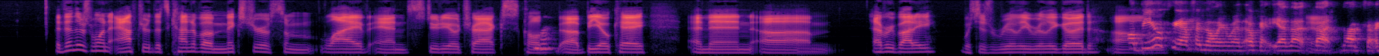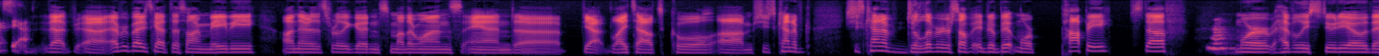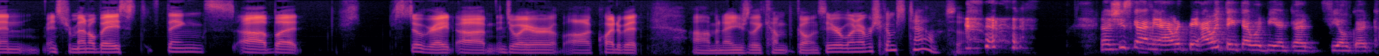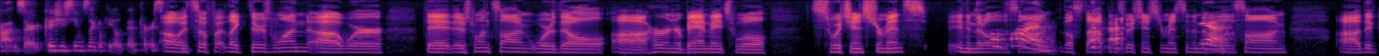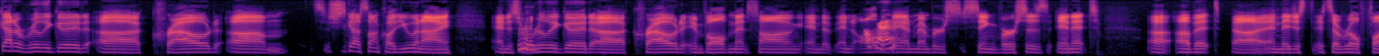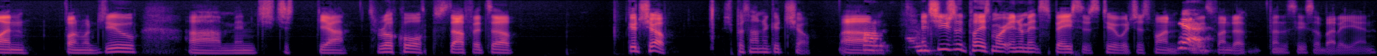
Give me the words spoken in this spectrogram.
and then there's one after that's kind of a mixture of some live and studio tracks called Mm-hmm. uh, "Be Okay," and then um, "Everybody." Which is really, really good. Um, Oh, be okay. I'm familiar with. Okay, yeah, that Yeah. that that tracks. Yeah, that uh, everybody's got the song maybe on there that's really good and some other ones and uh, yeah lights out's cool um, she's kind of she's kind of delivered herself into a bit more poppy stuff Mhm. more heavily studio than instrumental based things uh, but still great uh, enjoy her uh, quite a bit um, and I usually come go and see her whenever she comes to town so no, she's got. I mean, I would think I would think that would be a good feel good concert because she seems like a feel good person. Oh, it's so fun. Like there's one uh, where they, there's one song where they'll uh, her and her bandmates will switch instruments in the middle Oh, of the song. They'll stop and switch instruments in the middle Yeah. of the song. Uh, they've got a really good uh, crowd. Um, so she's got a song called "You and I," and it's a Mhm. really good uh, crowd involvement song, and the, and all Okay. the band members sing verses in it uh, of it, uh, and they just it's a real fun fun one to do, um, and just yeah, it's real cool stuff. It's a good show. She puts on a good show. Um, Awesome. and she usually plays more intimate spaces too, which is fun. Yeah. it's fun to fun to see somebody in.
